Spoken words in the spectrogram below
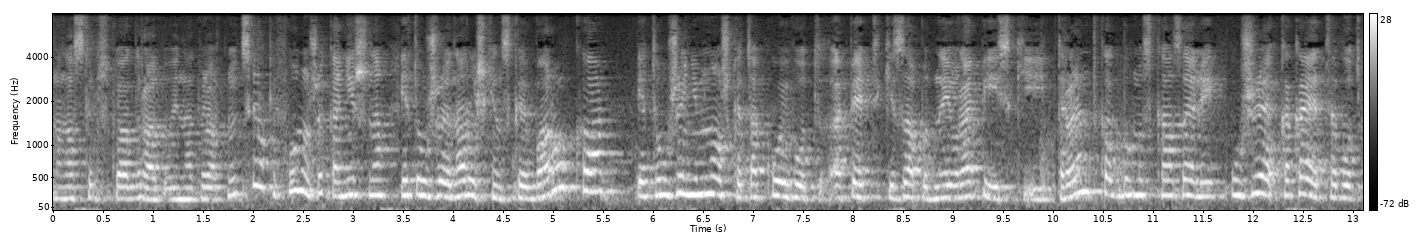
монастырскую ограду и на надвратную церковь, он уже, конечно, это уже Нарышкинская барокко, это уже немножко такой вот, опять-таки, западноевропейский тренд, как бы мы сказали, уже какая-то вот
